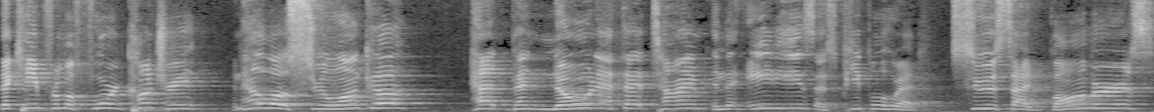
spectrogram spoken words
that came from a foreign country. And hello, Sri Lanka had been known at that time in the 80s as people who had suicide bombers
